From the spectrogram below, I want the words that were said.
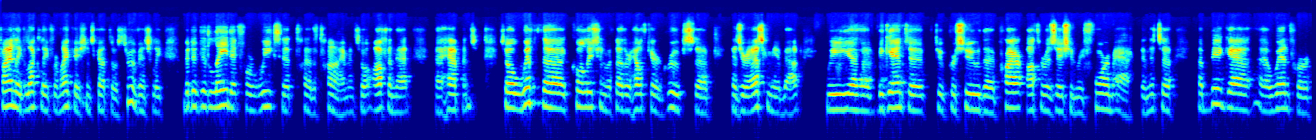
Finally, luckily for my patients, got those through eventually, but it delayed it for weeks at, at a time. And so often that uh, happens. So, with the coalition with other healthcare groups, uh, as you're asking me about, we uh, began to, to pursue the Prior Authorization Reform Act. And it's a a big uh, uh, win for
